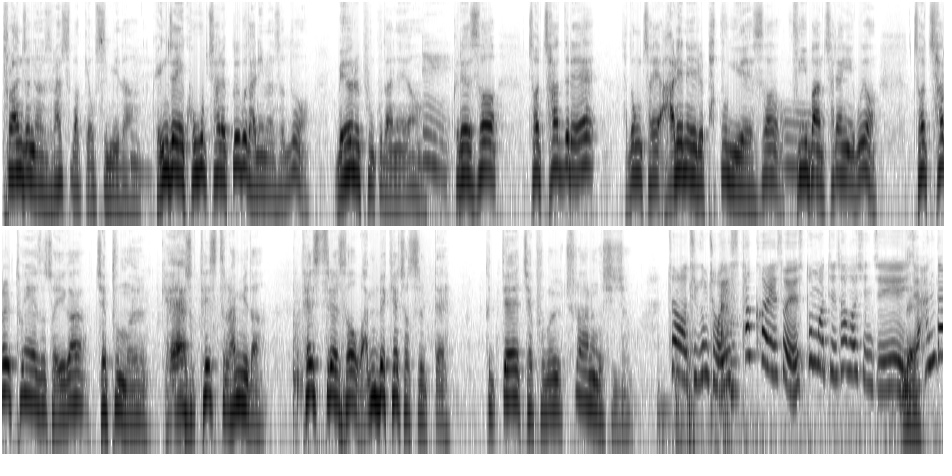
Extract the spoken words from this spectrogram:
불안전 연수를 할 수밖에 없습니다. 굉장히 고급 차를 끌고 다니면서도 매연을 품고 다녀요. 네. 그래서 저 차들의 자동차의 RNA를 바꾸기 위해서 구입한 차량이고요. 저 차를 통해서 저희가 제품을 계속 테스트를 합니다. 테스트를 해서 완벽해졌을 때 그때 제품을 출하하는 것이죠. 자, 지금 저희 스타카에서 에스톤 마틴 사가신 지 이제 네. 한달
